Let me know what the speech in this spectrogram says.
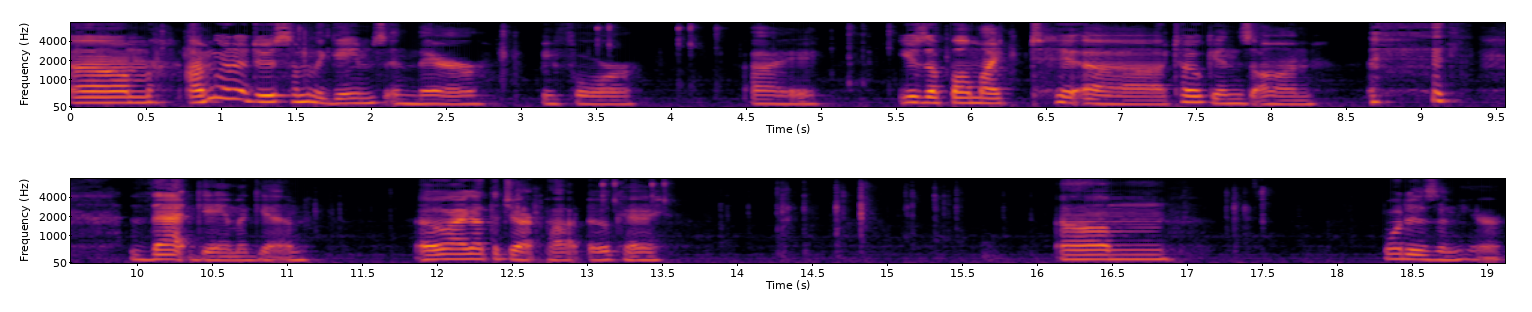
Um, I'm gonna do some of the games in there before I use up all my uh, tokens on that game again. Oh, I got the jackpot. Okay. Um, what is in here?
